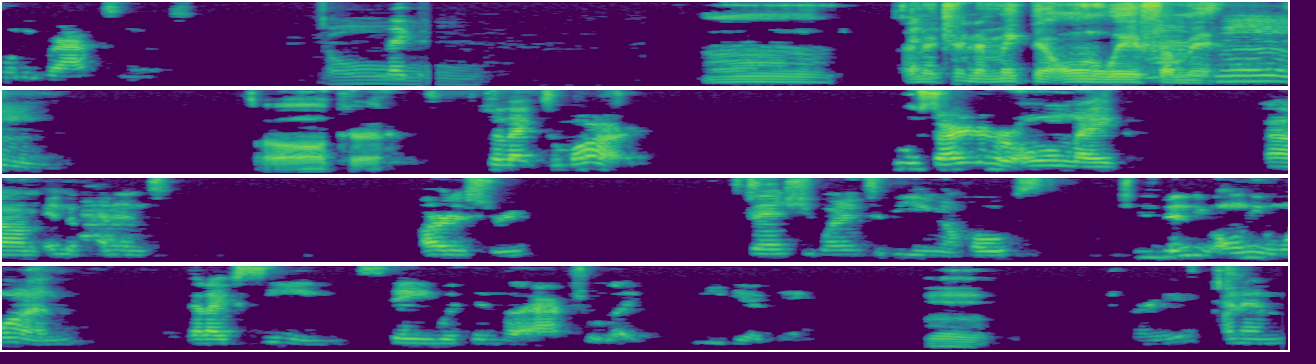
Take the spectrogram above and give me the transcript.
Toni Braxton's. Oh, Like- Mm. And they're trying to make their own way from it. Mhm. Oh, okay. So like Tamar, who started her own like um independent artistry. Then she went into being a host. She's been the only one that I've seen stay within the actual like media game, Mm. Right? And then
